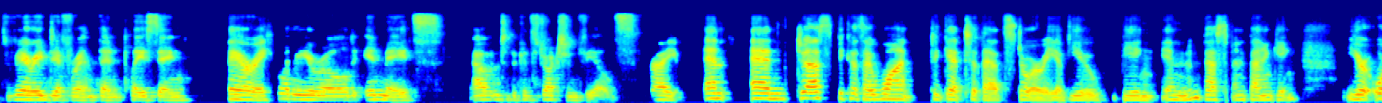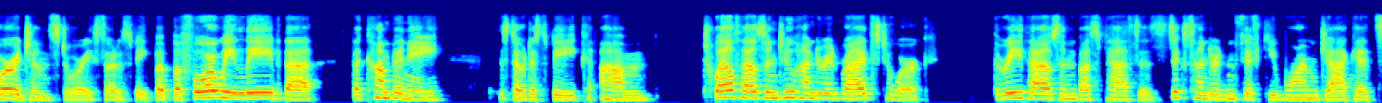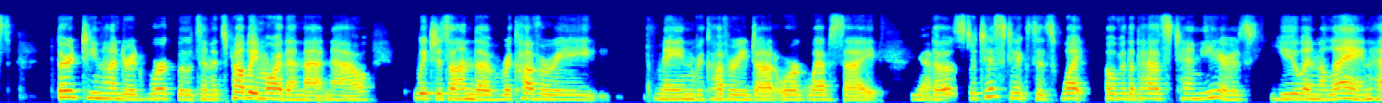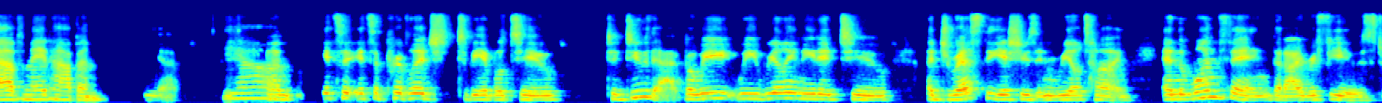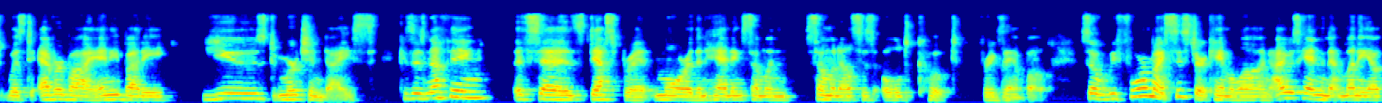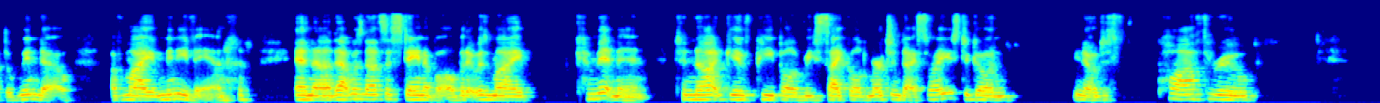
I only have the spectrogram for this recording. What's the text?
It's very different than placing very 20 year old inmates out into the construction fields. Right. And and just because I want to get to that story of you being in investment banking, your origin story, so to speak. But before we leave the the company, so to speak, um, 12,200 rides to work, 3,000 bus passes, 650 warm jackets, 1,300 work boots, and it's probably more than that now, which is on the recovery, mainerecovery.org website. Yeah. Those statistics is what over the past 10 years you and Elaine have made happen. Yeah. Yeah. Um, it's a it's a privilege to be able to to do that. But we we really needed to address the issues in real time. And the one thing that I refused was to ever buy anybody used merchandise because there's nothing that says desperate more than handing someone someone else's old coat, for example. So before my sister came along, I was handing that money out the window of my minivan, and uh, that was not sustainable. But it was my commitment to not give people recycled merchandise. So I used to go and, you know, just paw through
